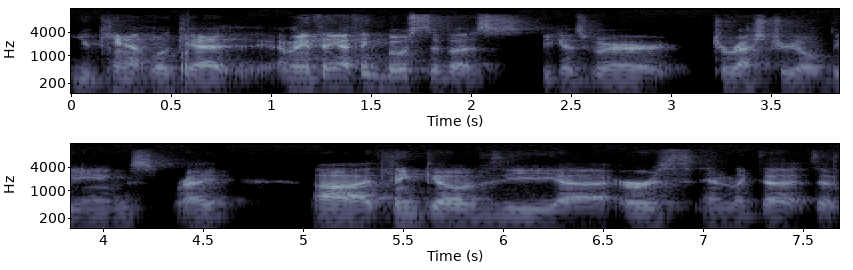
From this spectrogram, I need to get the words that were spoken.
you can't look at. I mean, I think I think most of us, because we're terrestrial beings, right? Uh, think of the uh, Earth and like the, the,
